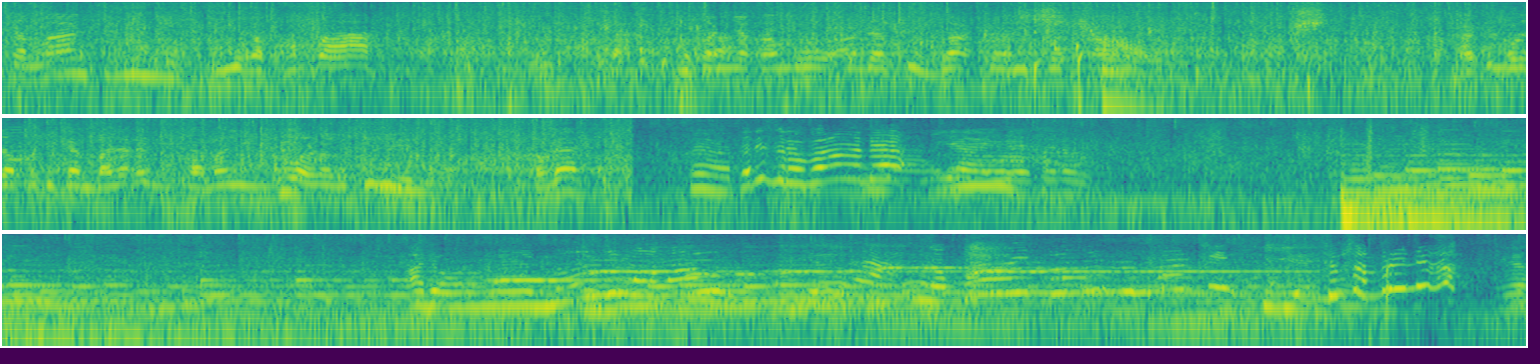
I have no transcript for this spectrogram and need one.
kan mancing ini. Ini nggak apa-apa. Bukannya kamu ada tugas dari bos kamu. Nanti kalau dapat ikan banyak kan sama jual ke sini. Oke? Nah, tadi seru banget ya. Iya, iya, seru. Ada orang yang mancing malam-malam. Iya. Ngapain malam-malam mancing? Iya. Coba samperin ya. Iya.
